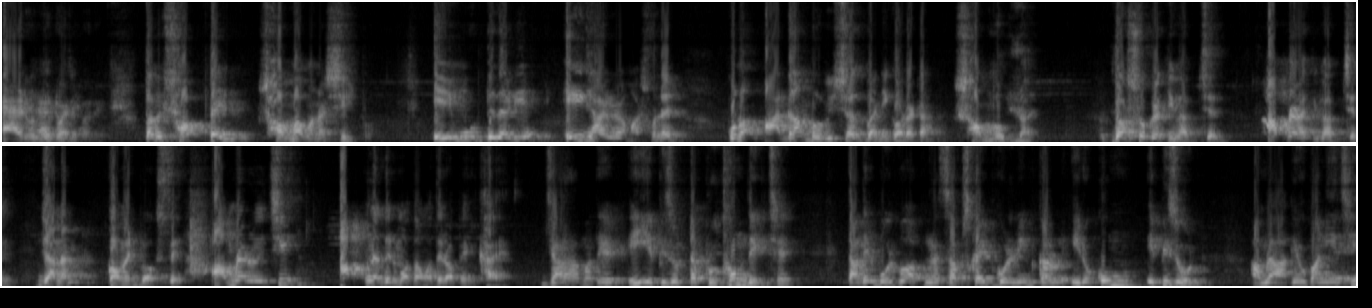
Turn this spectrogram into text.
অ্যাড হতে পারে। তবে সবটাই সম্ভাবনার শিল্প। এই মুহূর্তে দাঁড়িয়ে এই ঝাড়গ্রাম আসনের কোনো আগাম ভবিষ্যৎবাণী করাটা সম্ভব নয়। দর্শকরা কি ভাবছেন? আপনারা কি ভাবছেন? জানান কমেন্ট বক্সে আমরা রয়েছি আপনাদের মতামতের অপেক্ষায়। যারা আমাদের এই এপিসোডটা প্রথম দেখছে তাদের বলব আপনারা সাবস্ক্রাইব করে নিন কারণ এরকম এপিসোড আমরা আগেও বানিয়েছি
